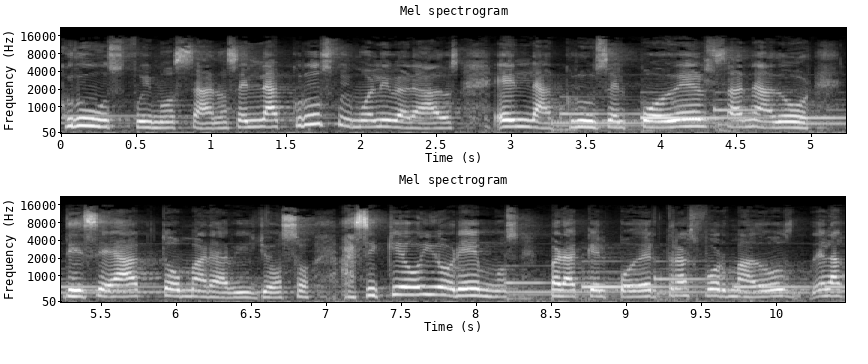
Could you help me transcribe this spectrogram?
cruz fuimos sanos, en la cruz fuimos liberados, en la cruz, el poder sanador de ese acto maravilloso. Así que hoy oremos para que el poder transformador de la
